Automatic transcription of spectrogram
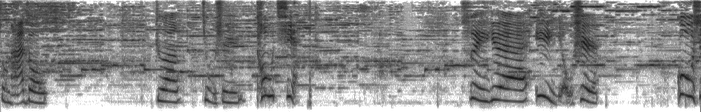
就拿走，这就是偷窃。岁月易流逝，故事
